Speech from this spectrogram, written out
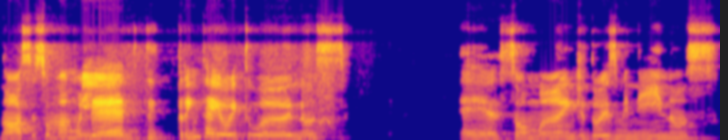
Nossa, eu sou uma mulher de 38 anos, é, sou mãe de dois meninos,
